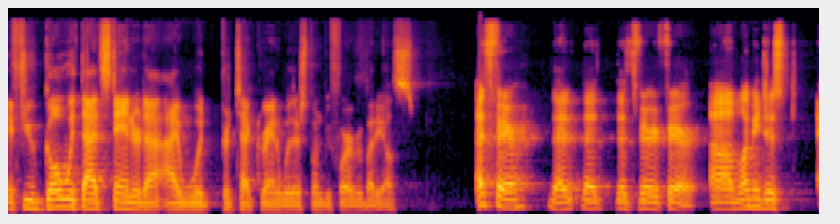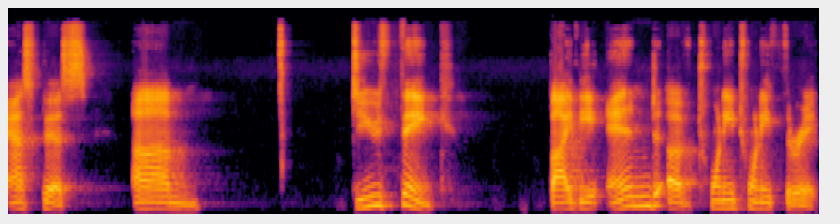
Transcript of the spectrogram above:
if you go with that standard, I would protect Grant Witherspoon before everybody else. That's fair. That that that's very fair. Um, let me just ask this: um, Do you think by the end of 2023,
